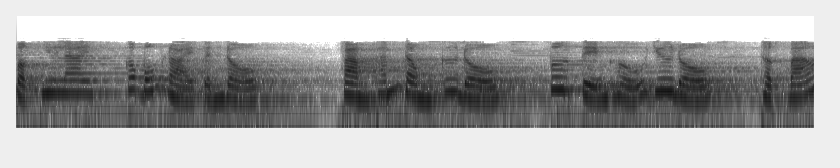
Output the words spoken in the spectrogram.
Phật Như Lai có bốn loại tịnh độ. Phàm thánh đồng cư độ, phương tiện hữu dư độ, thật báo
